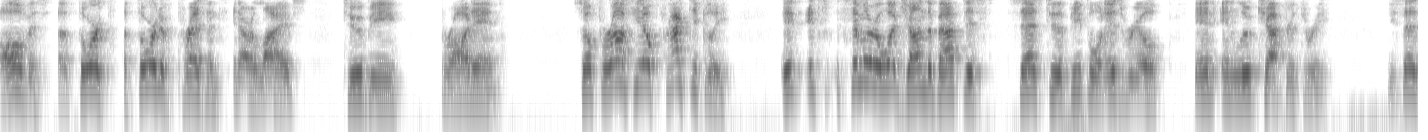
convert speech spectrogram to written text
all of his authoritative presence in our lives to be brought in. So for us, you know, practically, it, it's similar to what John the Baptist says to the people in Israel in, in Luke chapter 3. He says,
